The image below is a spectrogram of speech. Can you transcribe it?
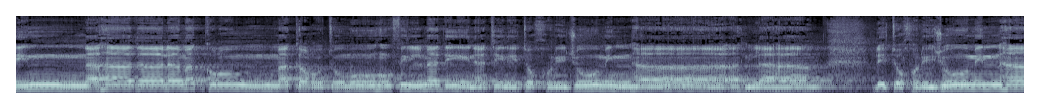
إن هذا لمكر مكرتموه في المدينة لتخرجوا منها أهلها لتخرجوا منها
